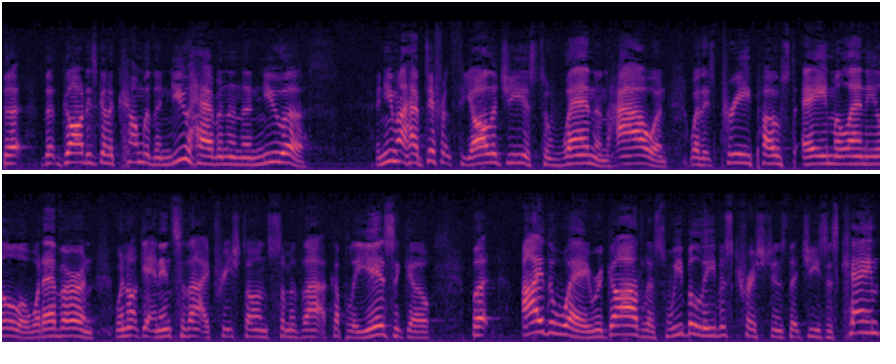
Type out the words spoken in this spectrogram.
that, that God is going to come with a new heaven and a new earth. And you might have different theology as to when and how, and whether it's pre, post, a millennial, or whatever. And we're not getting into that. I preached on some of that a couple of years ago. But Either way, regardless, we believe as Christians that Jesus came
